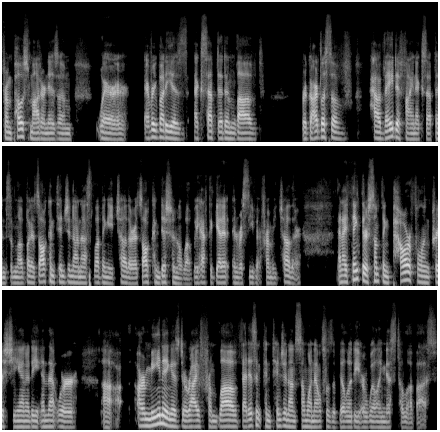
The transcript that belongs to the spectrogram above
from postmodernism where everybody is accepted and loved regardless of how they define acceptance and love, but it's all contingent on us loving each other. It's all conditional love. We have to get it and receive it from each other. And I think there's something powerful in Christianity in that we're uh, our meaning is derived from love that isn't contingent on someone else's ability or willingness to love us,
